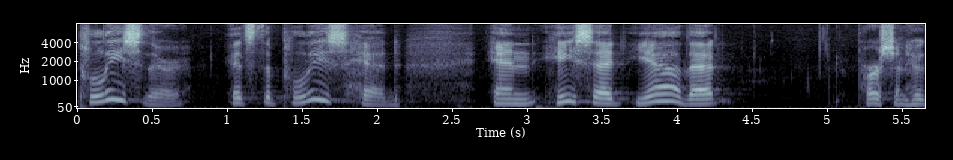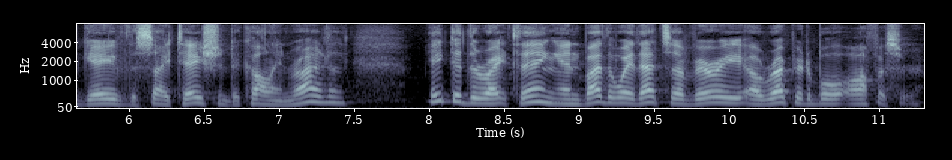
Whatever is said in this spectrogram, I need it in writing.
police there. It's the police head, and he said, "Yeah, that person who gave the citation to Colleen Reilly, he did the right thing. And by the way, that's a very a reputable officer.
